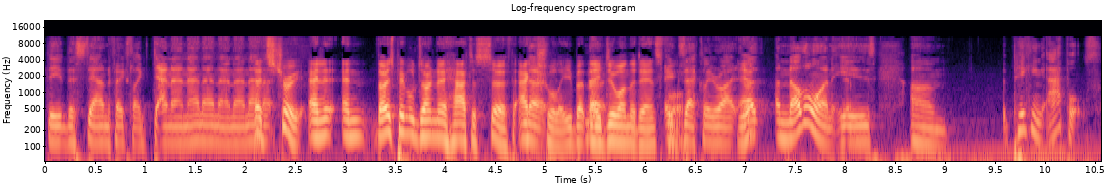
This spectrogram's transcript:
the the sound effects like da na na na na na na. That's true, and and those people don't know how to surf actually, but no. they do on the dance floor. Exactly right. Yep. Uh, another one is um, picking apples.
